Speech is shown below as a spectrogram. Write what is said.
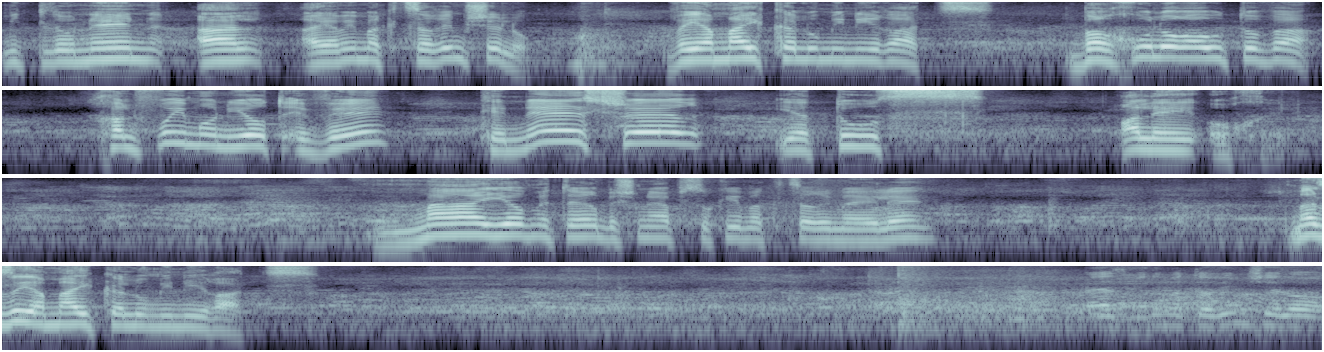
מתלונן על הימים הקצרים שלו. וימי כלו מני רץ, ברחו לא ראו טובה, חלפו עם אוניות אבה, כנשר יטוס עלי אוכל. מה איוב מתאר בשני הפסוקים הקצרים האלה? מה זה ימי כלו מני רץ? הזמנים הטובים שלו.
